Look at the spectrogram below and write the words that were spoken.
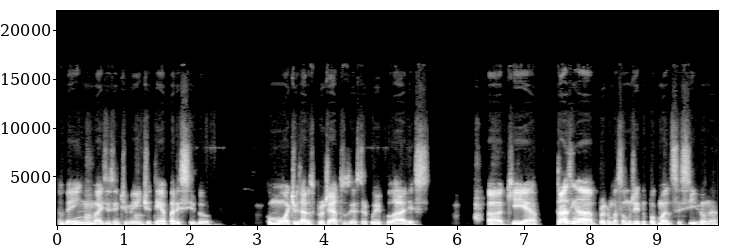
Também, mais recentemente, tem aparecido como atividade dos projetos extracurriculares, uh, que é, trazem a programação de um jeito um pouco mais acessível, né?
